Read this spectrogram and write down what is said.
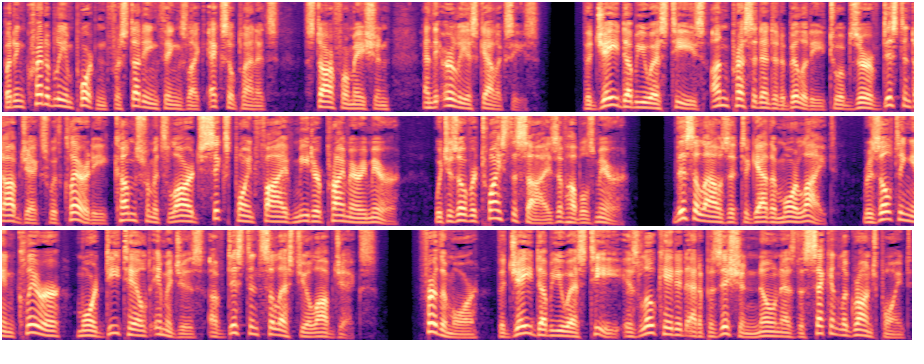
but incredibly important for studying things like exoplanets, star formation, and the earliest galaxies. The JWST's unprecedented ability to observe distant objects with clarity comes from its large 6.5-meter primary mirror, which is over twice the size of Hubble's mirror. This allows it to gather more light, resulting in clearer, more detailed images of distant celestial objects. Furthermore, the JWST is located at a position known as the second Lagrange point,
